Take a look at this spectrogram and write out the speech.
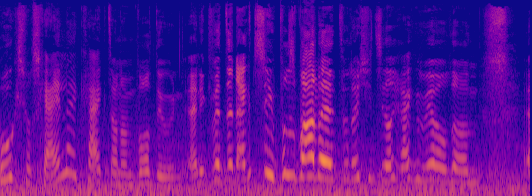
hoogstwaarschijnlijk ga ik dan een bod doen. En ik vind het echt super spannend. Want als je het heel graag wil, dan, uh,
